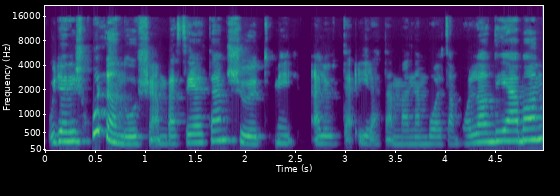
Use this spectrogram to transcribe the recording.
ugyanis hollandul sem beszéltem, sőt, még előtte életemben nem voltam Hollandiában,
